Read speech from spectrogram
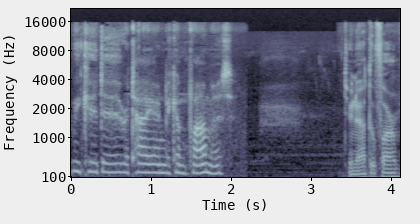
We could uh, retire and become farmers. Do you know how to farm?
